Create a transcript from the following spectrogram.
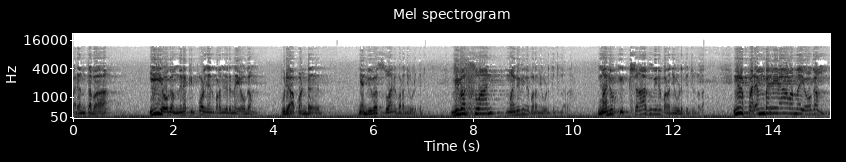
പരന്തപ. ഈ യോഗം നിനക്കിപ്പോൾ ഞാൻ പറഞ്ഞു തരുന്ന യോഗം പുരാ പണ്ട് ഞാൻ വിവസ്വാന് പറഞ്ഞു കൊടുത്തിട്ടുണ്ട്. വിവസ്വാൻ മനുവിന് പറഞ്ഞു കൊടുത്തിട്ടുള്ളതാണ് മനു ഇക്ഷാകുവിന് പറഞ്ഞു കൊടുത്തിട്ടുള്ളതാണ് ഇങ്ങനെ പരമ്പരയാ വന്ന യോഗം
